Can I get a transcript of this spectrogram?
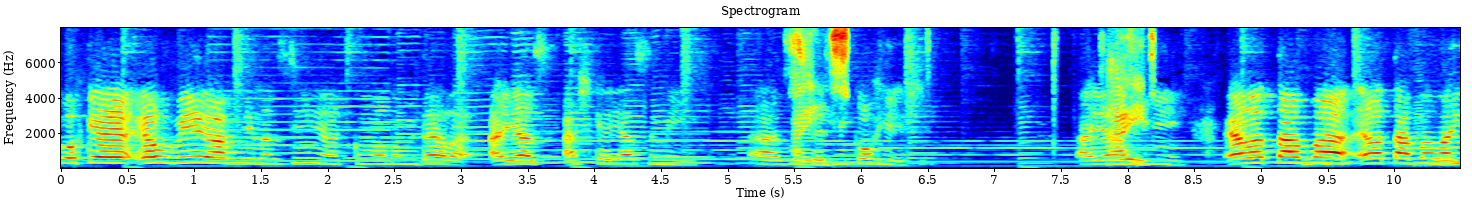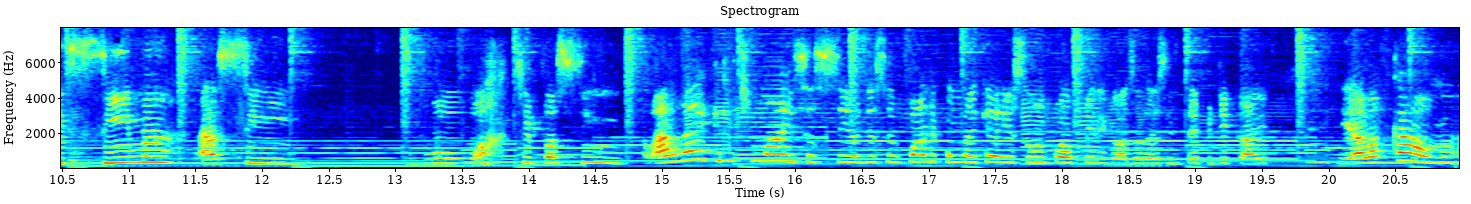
porque eu vi a meninazinha, como é o nome dela? A Yas, acho que é Yasmin. Ah, vocês me corrigem. A. Yasmin. Ela tava, ela tava lá em cima, assim, voa- tipo assim, alegre demais, assim. Eu disse, olha como é que é isso, uma coisa perigosa desse em tempo de cair. E ela calma.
